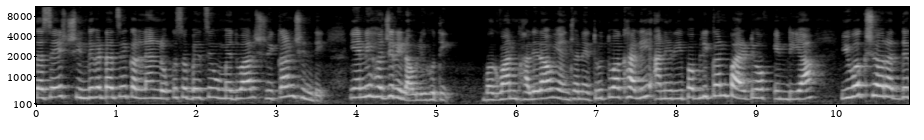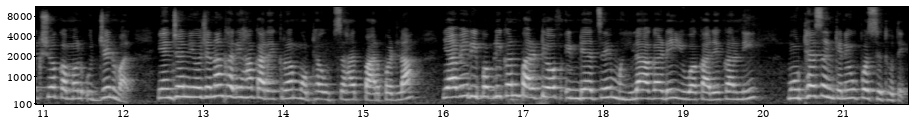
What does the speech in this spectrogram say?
तसेच शिंदे गटाचे कल्याण लोकसभेचे उमेदवार श्रीकांत शिंदे यांनी हजेरी लावली होती. भगवान भालेराव यांच्या नेतृत्वाखाली आणि रिपब्लिकन पार्टी ऑफ इंडिया युवक शहर अध्यक्ष कमल उज्जैनवाल यांच्या नियोजनाखाली हा कार्यक्रम मोठ्या उत्साहात पार पडला. यावेळी रिपब्लिकन पार्टी ऑफ इंडियाचे महिला आघाडी युवा कार्यकारिणी मोठ्या संख्येने उपस्थित होते.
